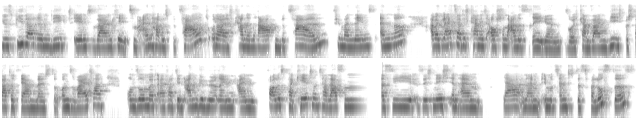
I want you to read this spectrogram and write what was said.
USP darin liegt eben zu sagen, okay, zum einen habe ich bezahlt oder ich kann in Raten bezahlen für mein Lebensende, aber gleichzeitig kann ich auch schon alles regeln. So, ich kann sagen, wie ich bestattet werden möchte und so weiter und somit einfach den Angehörigen ein volles Paket hinterlassen, dass sie sich nicht in einem ja, in einem Emotion des Verlustes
